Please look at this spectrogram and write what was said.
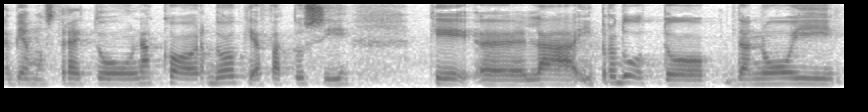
abbiamo stretto un accordo che ha fatto sì che eh, la, il prodotto da noi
